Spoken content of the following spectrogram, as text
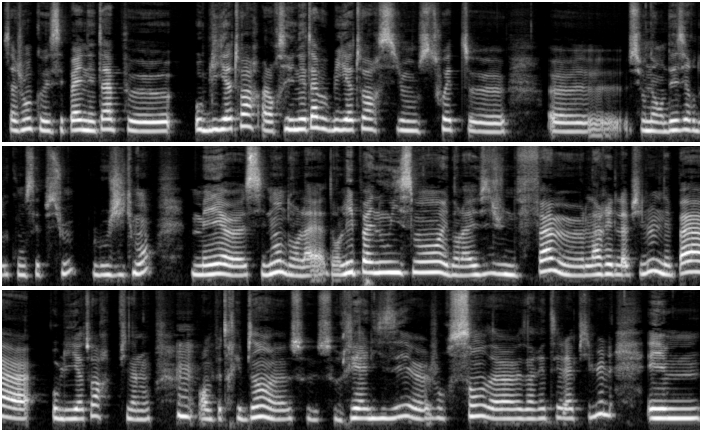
sachant que c'est pas une étape obligatoire. Alors c'est une étape obligatoire si on souhaite, euh, euh, si on est en désir de conception, logiquement, mais euh, sinon dans l'épanouissement et dans la vie d'une femme, l'arrêt de la pilule n'est pas obligatoire finalement. Mm. On peut très bien se, réaliser genre sans arrêter la pilule et hum,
